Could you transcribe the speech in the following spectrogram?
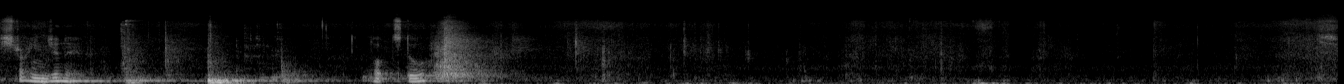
Strange, isn't it? Locked door. Just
